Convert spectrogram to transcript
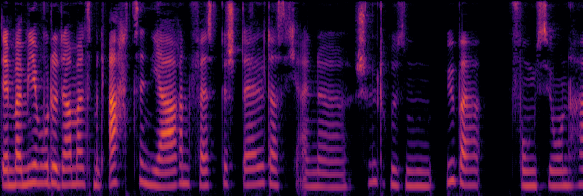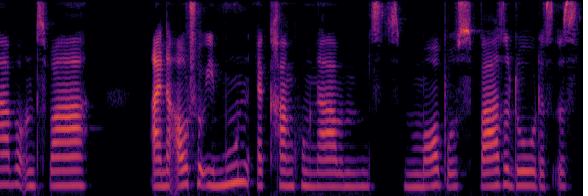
Denn bei mir wurde damals mit 18 Jahren festgestellt, dass ich eine Schilddrüsenüberfunktion habe und zwar eine Autoimmunerkrankung namens Morbus Basedow. Das ist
